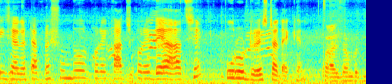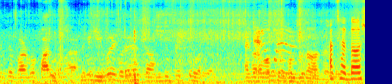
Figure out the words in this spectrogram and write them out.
এই জায়গাটা আপনার সুন্দর করে কাজ করে দেয়া আছে পুরো ড্রেসটা দেখেন। আচ্ছা দশ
